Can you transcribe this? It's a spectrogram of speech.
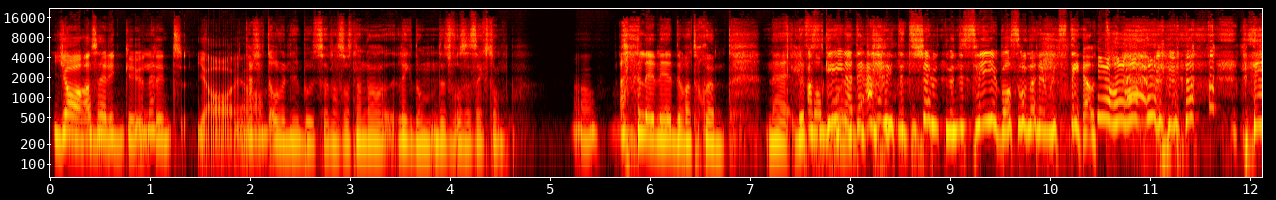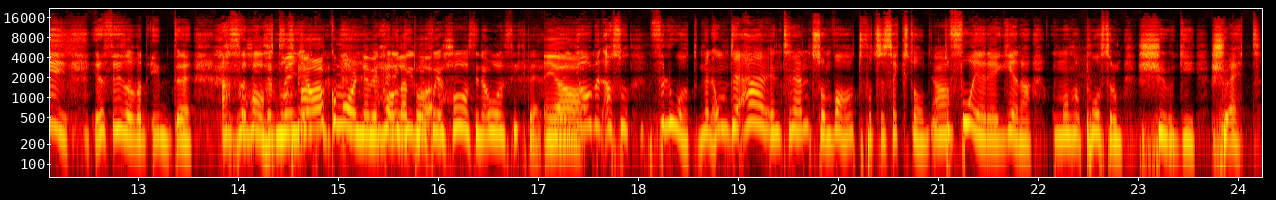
ja alltså herregud. Eller? Det inte, ja, Kanske ja. inte overknee bootsen, alltså snälla lägg dem, det är 2016. Ja. Eller nej, det var ett skämt. Nej, det får Alltså på- grejen är, det är inte ett skämt men du säger bara så när det blir stelt. Nej, jag säger som att inte... Alltså, inte Men jag kommer ihåg när vi kollade Herregud, man på... får ju ha sina åsikter. Ja, Ja men alltså förlåt, men om det är en trend som var 2016, Ja. då får jag reagera om någon har på sig dem 2021.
